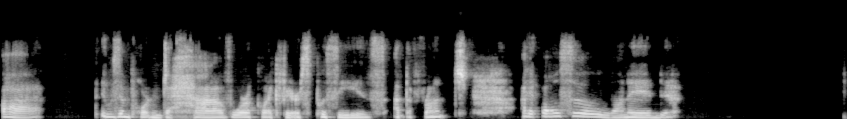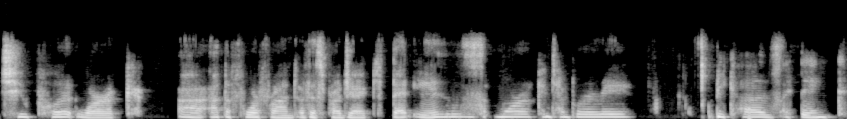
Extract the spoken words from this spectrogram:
uh, it was important to have work like Fierce Pussies at the front. I also wanted to put work uh, at the forefront of this project that is more contemporary because I think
